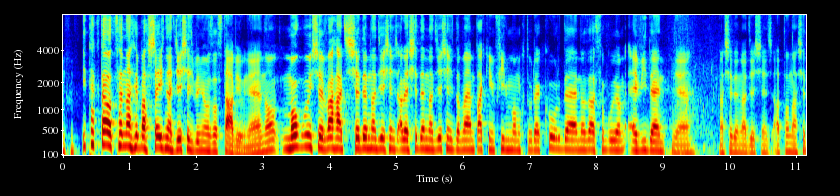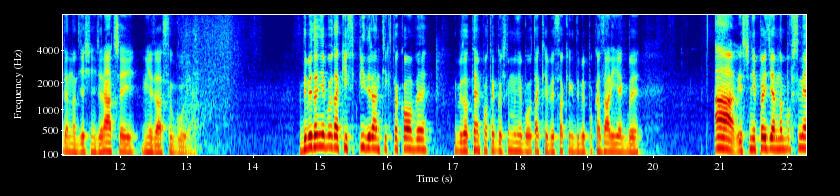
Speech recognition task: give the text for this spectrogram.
I tak ta ocena chyba 6 na 10 bym ją zostawił, nie? No mógłbym się wahać 7 na 10, ale 7 na 10 dawałem takim filmom, które kurde, no zasługują ewidentnie na 7 na 10, a to na 7 na 10 raczej nie zasługuje. Gdyby to nie był taki speedrun TikTokowy, gdyby to tempo tego filmu nie było takie wysokie, gdyby pokazali jakby a, jeszcze nie powiedziałem, no bo w sumie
